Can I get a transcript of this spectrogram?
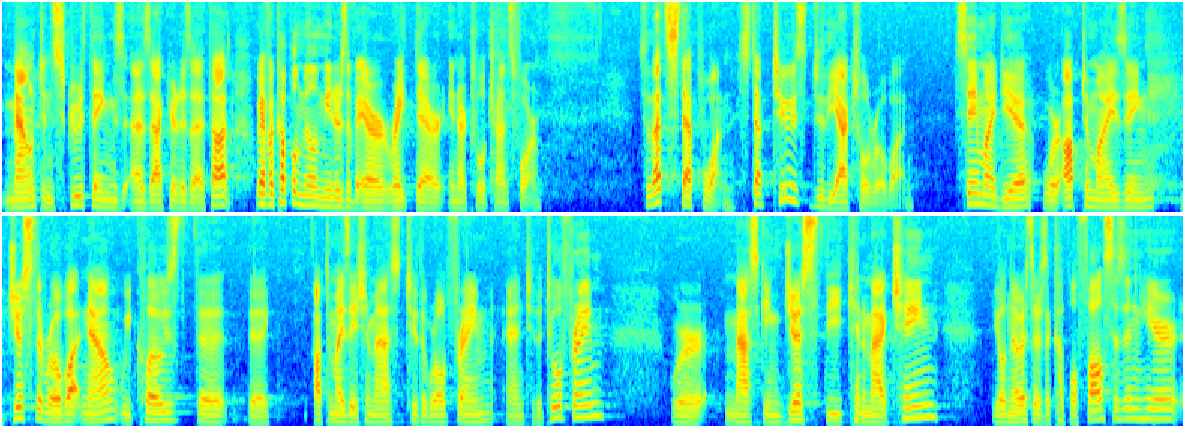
mount and screw things as accurate as I thought, we have a couple millimeters of error right there in our tool transform. So that's step one. Step two is to do the actual robot. Same idea, we're optimizing just the robot now. We closed the, the optimization mask to the world frame and to the tool frame. We're masking just the kinematic chain. You'll notice there's a couple falses in here.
